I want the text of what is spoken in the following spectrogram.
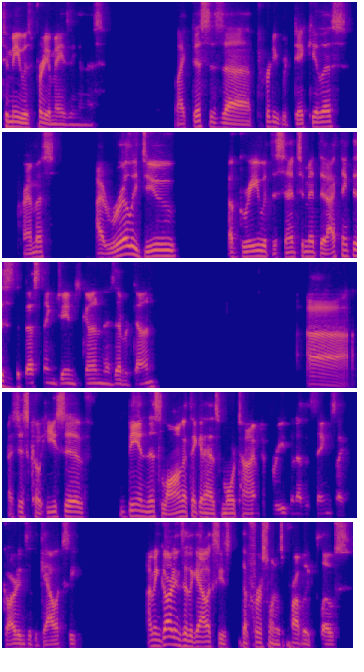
to me was pretty amazing in this. Like, this is a pretty ridiculous premise. I really do agree with the sentiment that I think this is the best thing James Gunn has ever done. Uh, it's just cohesive. Being this long, I think it has more time to breathe than other things like Guardians of the Galaxy. I mean, Guardians of the Galaxy is the first one is probably close,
